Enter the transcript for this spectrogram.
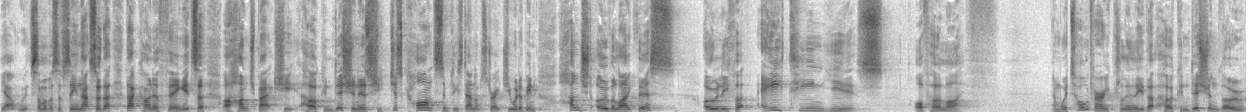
Yeah, some of us have seen that. So that, that kind of thing. It's a, a hunchback. She, her condition is she just can't simply stand up straight. She would have been hunched over like this only for 18 years of her life. And we're told very clearly that her condition, though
